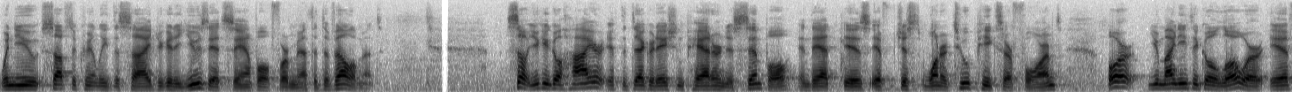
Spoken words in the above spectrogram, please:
when you subsequently decide you're going to use that sample for method development. So you can go higher if the degradation pattern is simple and that is if just one or two peaks are formed or you might need to go lower if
